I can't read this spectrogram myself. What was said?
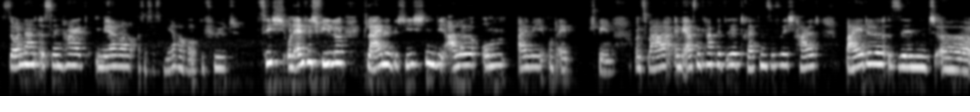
sondern es sind halt mehrere, also es ist mehrere gefühlt zig, unendlich viele kleine Geschichten, die alle um Ivy und Abe spielen. Und zwar im ersten Kapitel treffen sie sich halt, beide sind äh,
